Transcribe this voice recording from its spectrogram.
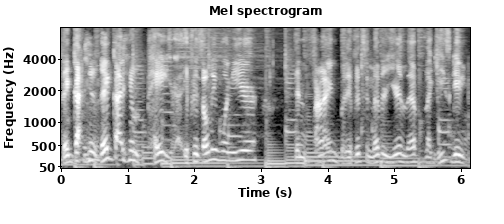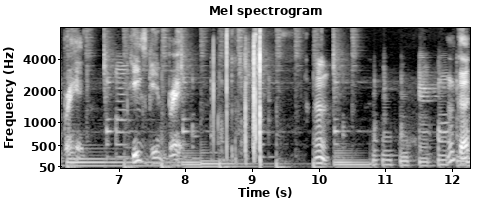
They got him. They got him paid. If it's only one year, then fine. But if it's another year left, like he's getting bread. He's getting bread. Hmm. Okay.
